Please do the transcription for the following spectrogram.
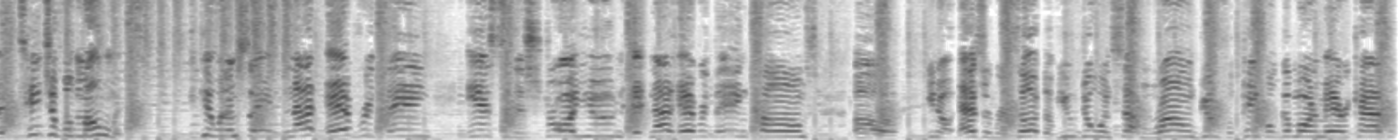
Uh, teachable moments. You get what I'm saying? Not everything is to destroy you. Not everything comes, uh, you know, as a result of you doing something wrong. Beautiful people. Good morning, Mary Kaiser.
